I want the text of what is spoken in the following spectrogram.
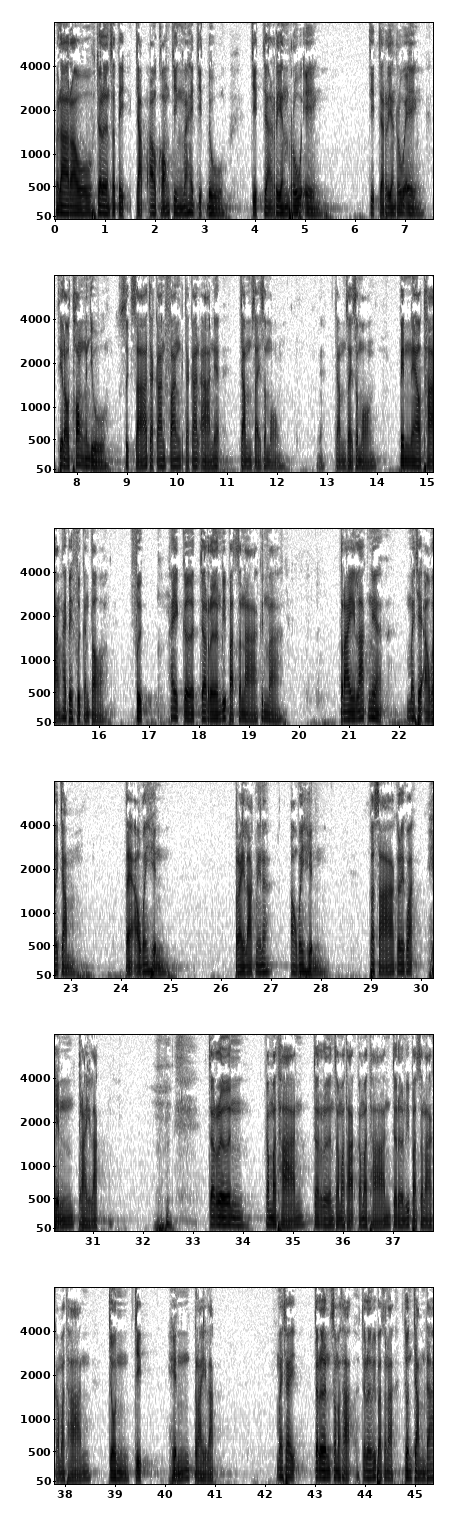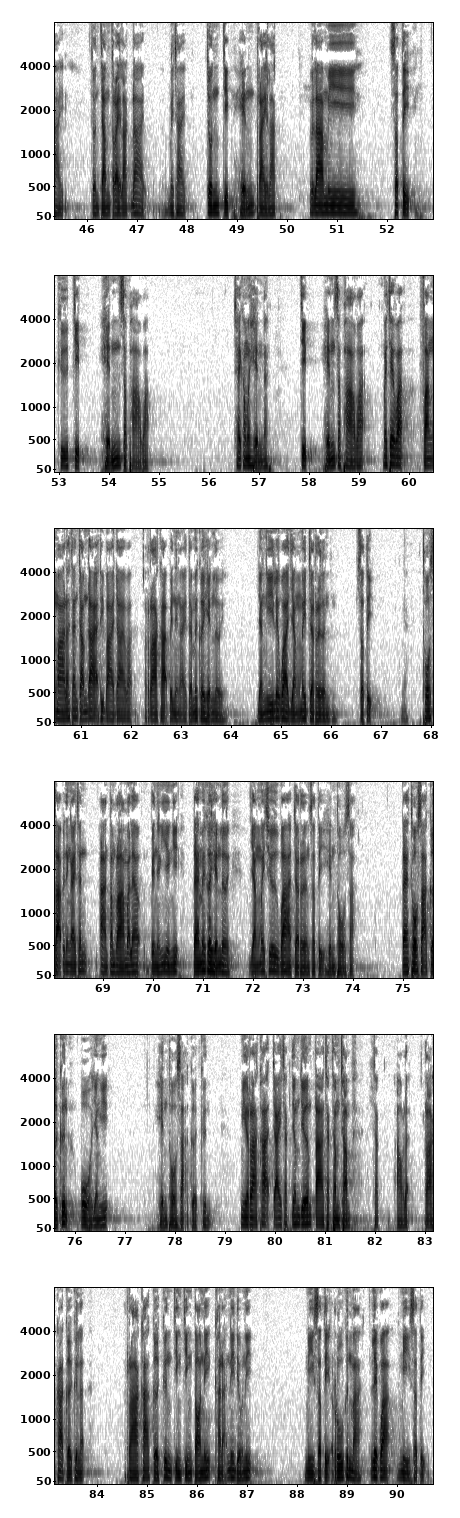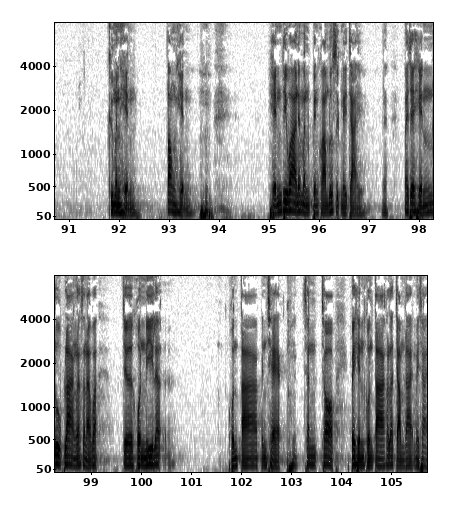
เวลาเราเจริญสติจับเอาของจริงมาให้จิตดู จิตจะเรียนรู้เอง จิตจะเรียนรู้เอง ที่เราท่องกันอยู่ ศึกษาจากการฟังจากการอ่านเนี่ยจำใส่สมองจำใส่สมอง เป็นแนวทางให้ไปฝึกกันต่อ ฝึกให้เกิดเจริญวิปัสสนาขึ้นมา ไตรลักษณ์เนี่ยไม่ใช่เอาไว้จำแต่เอาไว้เห็น ไตรลักษณ์เนี่ยนะ เอาไว้เห็น ภาษาก็เรียกว่า เห็นไตรลักษณ์เจริญกรรมฐาน เจริญสมถกรรมฐาน เจริญวิปัสสนากรรมฐาน จนจิตเห็นไตรลักษณ์ไม่ใช่เจริญสมถะเจริญวิปัสสนาจนจำได้ จนจำไตรลักษณ์ได้ ไม่ใช่ จนจิตเห็นไตรลักษณ์เวลามีสติคือจิตเห็นสภาวะ ใช้คำว่าเห็นนะ จิต เห็นสภาวะ ไม่ใช่ว่า ฟังมาแล้วฉันจำได้อธิบายได้ว่า ราคะเป็นยังไง แต่ไม่เคยเห็นเลย อย่างนี้เรียกว่ายังไม่เจริญสติ โทสะเป็นยังไงฉันอ่านตำรามาแล้ว เป็นอย่างนี้อย่างนี้ แต่ไม่เคยเห็นเลย ยังไม่ชื่อว่าเจริญสติเห็นโทสะแต่โทสะเกิดขึ้น โอ้อย่างนี้ เห็นโทสะเกิดขึ้น มีราคะใจชักเยิ้มๆตาชักช้ำชักเอาละ ราคะเกิดขึ้นล้วราคะเกิดขึ้นจริง ๆ ตอนนี้ ขณะนี้เดี๋ยวนี้ มีสติรู้ขึ้นมา เรียกว่ามีสติ คือมันเห็น ต้องเห็น เห็นที่ว่าเนี่ยมันเป็นความรู้สึกในใจไม่ใช่เห็นรูปร่างลักษณะว่า เจอคนนี้แล้วขนตาเป็นแฉก ฉันชอบ ไปเห็นขนตาเขาแล้วจำได้ ไม่ใช่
